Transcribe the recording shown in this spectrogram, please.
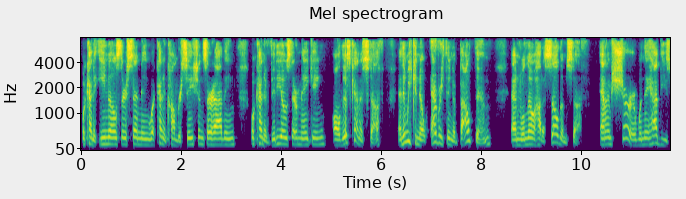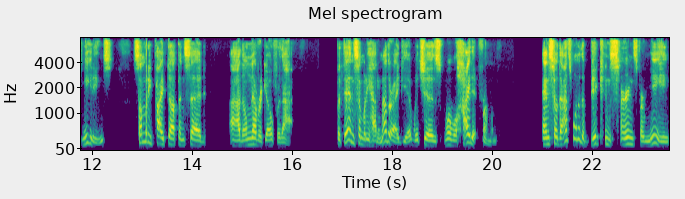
what kind of emails they're sending what kind of conversations they're having what kind of videos they're making all this kind of stuff. And then we can know everything about them and we'll know how to sell them stuff. And i'm sure when they had these meetings somebody piped up and said ah, they'll never go for that. But then somebody had another idea which is well we'll hide it from them and so that's one of the big concerns for me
